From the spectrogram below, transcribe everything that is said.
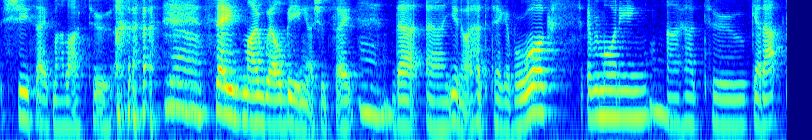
she saved my life too. Yeah. saved my well-being, I should say. Mm. That uh, you know, I had to take her for walks every morning. Mm. I had to get up.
